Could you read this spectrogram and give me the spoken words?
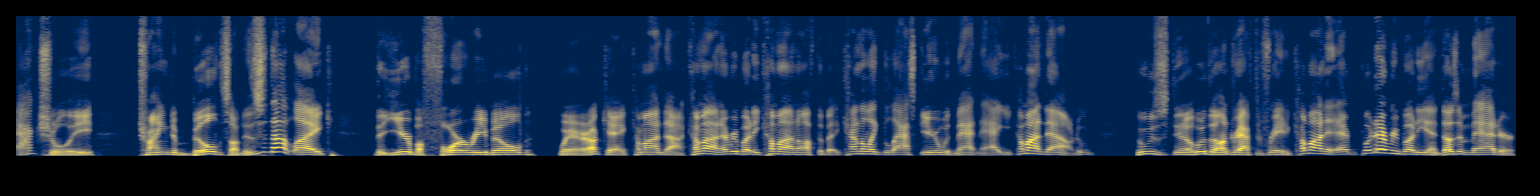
actually trying to build something. This is not like the year before rebuild where okay, come on down, come on, everybody, come on off the bat. kind of like last year with Matt Nagy, come on down. Who, who's you know who the undrafted free agent? Come on, in, put everybody in. Doesn't matter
